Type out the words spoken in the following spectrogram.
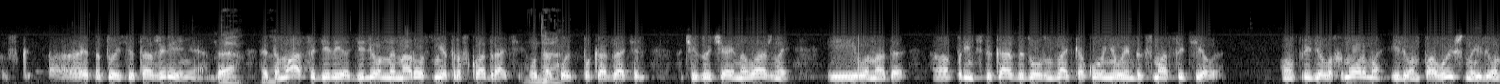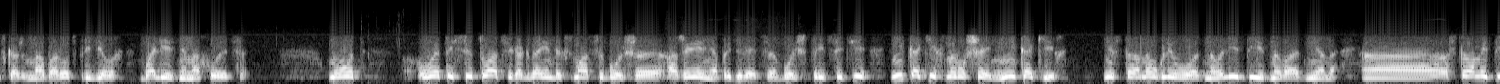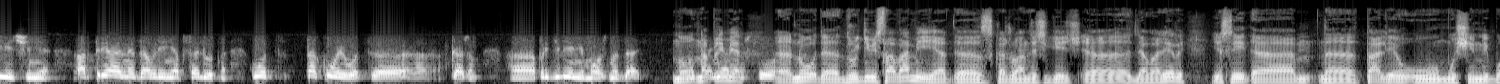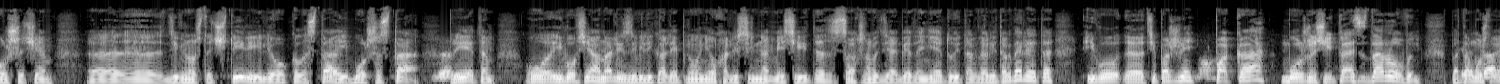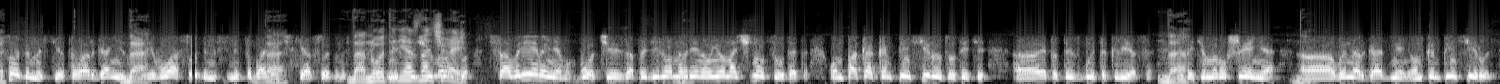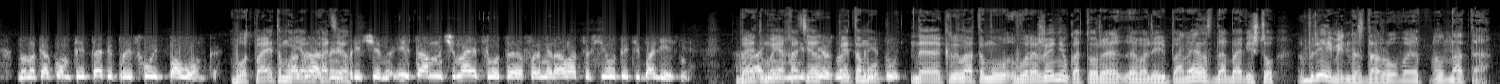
это то есть это ожирение, да? да это да. масса, деленная на рост метров в квадрате. Вот да. такой показатель чрезвычайно важный, и его надо, а, в принципе, каждый должен знать, какой у него индекс массы тела. Он в пределах нормы, или он повышенный, или он, скажем, наоборот, в пределах болезни находится. Ну вот в этой ситуации, когда индекс массы больше, ожирение определяется, больше 30, никаких нарушений, никаких. Ни стороны углеводного, липидного обмена, э, стороны печени, артериальное давление абсолютно. Вот такое вот, э, скажем, э, определение можно дать. Ну, ну например, понятно, что... Э, ну, да, другими словами, я э, скажу, Андрей Сергеевич, э, для Валеры, если э, э, талия у мужчины больше, чем э, 94 или около 100 да. и больше 100, да. при этом о, его все анализы великолепны, у него холестерин на месте, да, сахарного диабета нету и так далее, и так далее, это его э, типажи Но... пока можно считать здоровым. Потому это что... особенности этого организма, да. его особенности, метаболические да. особенности. Да, но это не, не означает со временем, вот, через определенное время у него начнутся вот это. Он пока компенсирует вот эти, э, этот избыток веса, да. вот эти нарушения да. э, в энергообмене. Он компенсирует. Но на каком-то этапе происходит поломка. Вот поэтому Под я бы хотел... причинами. И там начинается вот э, формироваться все вот эти болезни. Поэтому Они я хотел к этому придут. крылатому выражению, которое Валерий понравилось, добавить, что временно здоровая полнота.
